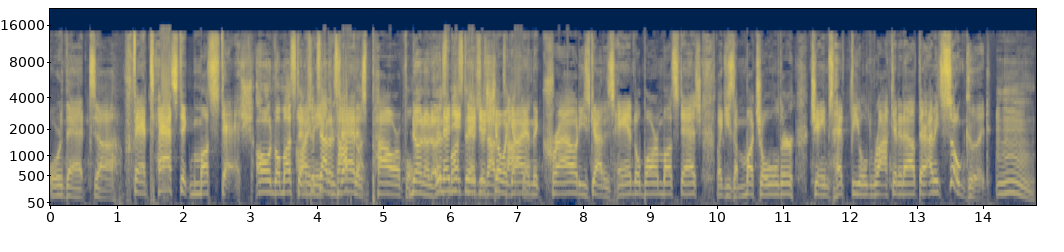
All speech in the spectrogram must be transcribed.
or that uh, fantastic mustache. Oh, the mustache! I mean, it's out of top. That is powerful. No, no, no. And then you, they just show a guy gun. in the crowd. He's got his handlebar mustache, like he's a much older James Hetfield rocking it out there. I mean, so good. Mm.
